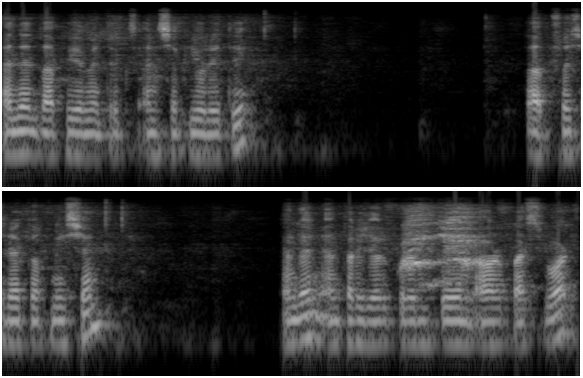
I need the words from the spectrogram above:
and then tap biometrics and security. Tap face recognition and then enter your current PIN or password.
